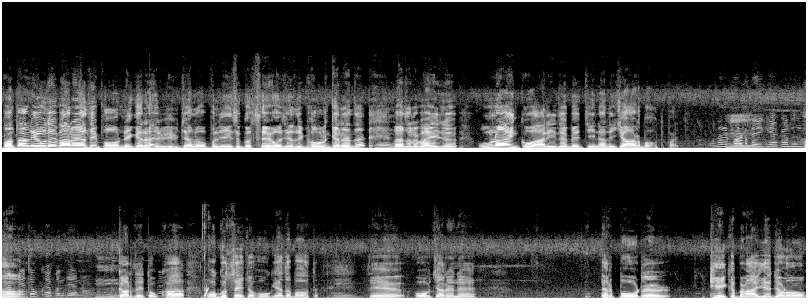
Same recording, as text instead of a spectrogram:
ਪਤਾ ਨਹੀਂ ਉਹਦੇ ਬਾਰੇ ਅਸੀਂ ਫੋਨ ਨਹੀਂ ਕਰਿਆ ਵੀ ਚਲੋ ਪੁਲਿਸ ਗੁੱਸੇ ਹੋ ਜਾਂਦੀ ਫੋਨ ਕਰੇ ਤੇ ਅਦਰਵਾਈਜ਼ ਉਹਨਾਂ ਇਨਕੁਆਰੀ ਦੇ ਵਿੱਚ ਇਹਨਾਂ ਦੀ ਝਾੜ ਬਹੁਤ ਪਾਈ। ਉਹਨਾਂ ਨੇ ਪੜਦੇ ਹੀ ਕਿਹਾ ਕਹਿੰਦੇ ਹਾਂ। ਕਰਦੇ ਧੋਖਾ ਬੰਦਿਆਂ ਨਾਲ। ਕਰਦੇ ਧੋਖਾ ਉਹ ਗੁੱਸੇ 'ਚ ਹੋ ਗਿਆ ਤਾਂ ਬਹੁਤ। ਤੇ ਉਹ ਵਿਚਾਰੇ ਨੇ ਰਿਪੋਰਟ ਠੀਕ ਬਣਾਈ ਹੈ ਜਣੋ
